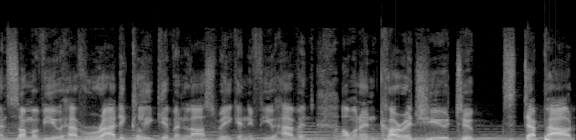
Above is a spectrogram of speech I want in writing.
And some of you have radically given last week, and if you haven't, I want to encourage you to step out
